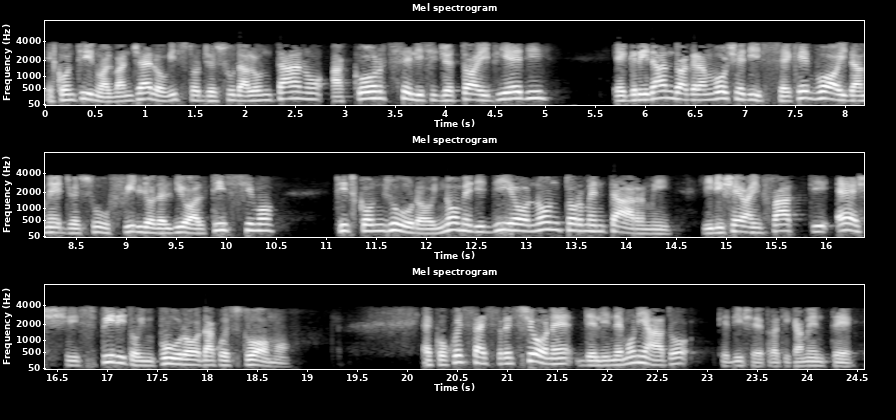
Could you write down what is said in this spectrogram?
E continua il Vangelo, visto Gesù da lontano, accorse, gli si gettò ai piedi e gridando a gran voce disse, che vuoi da me Gesù, figlio del Dio Altissimo? Ti scongiuro, in nome di Dio, non tormentarmi. Gli diceva infatti, esci, spirito impuro, da quest'uomo. Ecco, questa espressione dell'indemoniato, che dice praticamente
